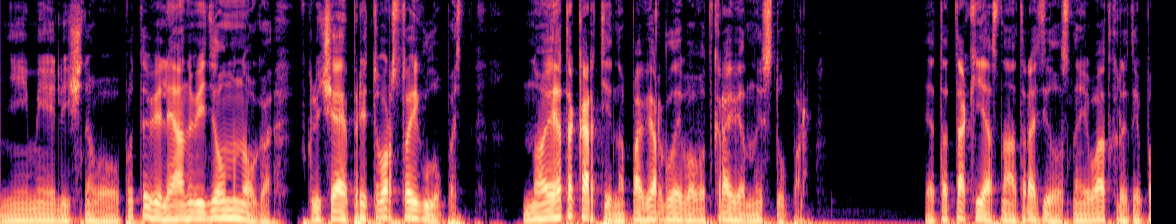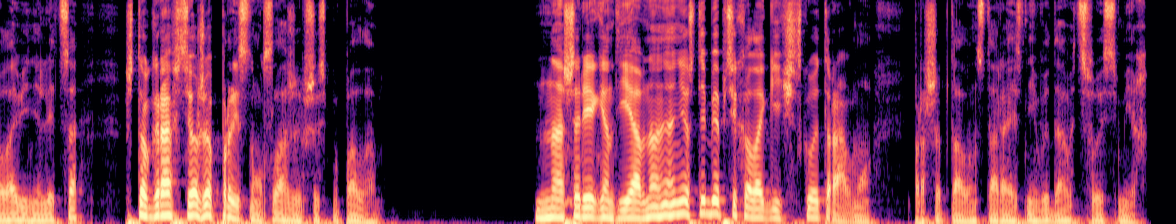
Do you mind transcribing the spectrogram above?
Не имея личного опыта, Виллиан видел много, включая притворство и глупость, но эта картина повергла его в откровенный ступор. Это так ясно отразилось на его открытой половине лица, что граф все же прыснул, сложившись пополам. «Наш регент явно нанес тебе психологическую травму», — прошептал он, стараясь не выдавать свой смех.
